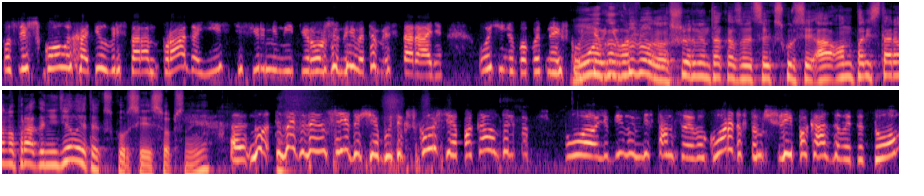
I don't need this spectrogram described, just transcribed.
после школы ходил в ресторан «Прага» есть фирменные пирожные в этом ресторане. Очень любопытная экскурсия О, у него. здорово. Ширвин, оказывается, экскурсии. А он по ресторану «Прага» не делает экскурсии, собственно, нет? Э, ну, ты знаешь, наверное, следующая будет экскурсия, пока он только по любимым местам своего города, в том числе и показывает дом,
